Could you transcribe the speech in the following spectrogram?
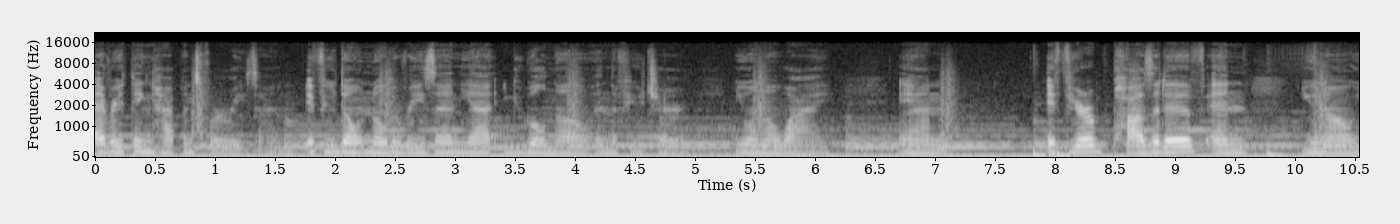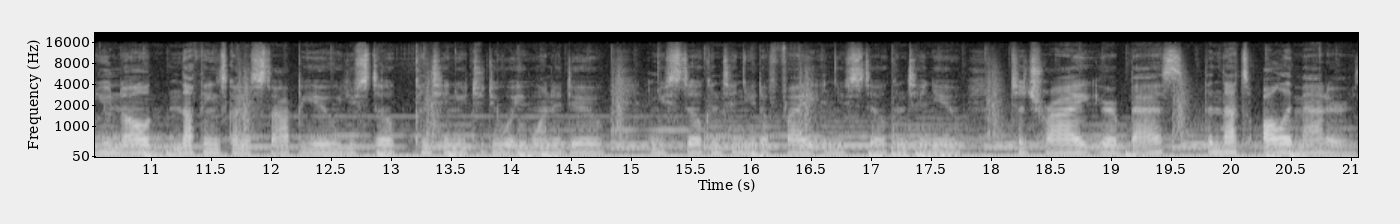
Everything happens for a reason. If you don't know the reason yet, you will know in the future. You will know why. And if you're positive and you know, you know nothing's going to stop you, you still continue to do what you want to do and you still continue to fight and you still continue to try your best, then that's all it matters.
